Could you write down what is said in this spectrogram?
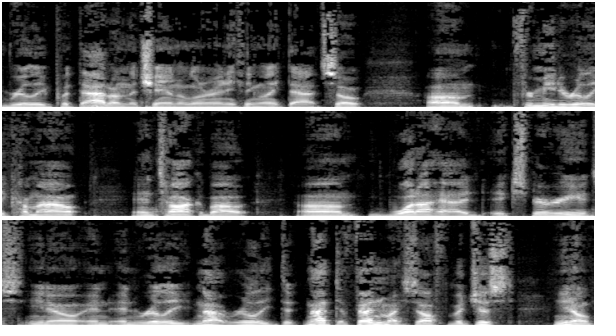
really put that on the channel or anything like that. So um, for me to really come out and talk about um, what I had experienced, you know, and, and really not really de- not defend myself, but just you know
